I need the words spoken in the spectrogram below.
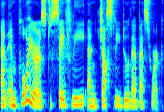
and employers to safely and justly do their best work.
